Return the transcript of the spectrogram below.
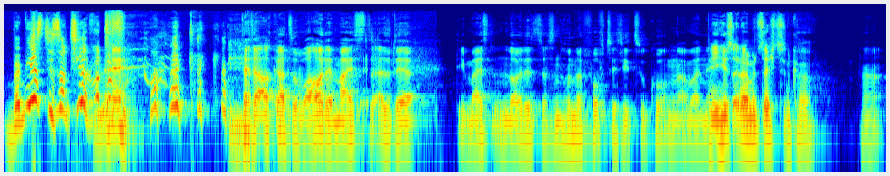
Bei mir ist die sortiert, what the Nee. Ich dachte auch gerade so, wow, der meiste, also der, die meisten Leute, das sind 150, die zugucken, aber nee. Nee, hier ist einer mit 16k. Ja.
